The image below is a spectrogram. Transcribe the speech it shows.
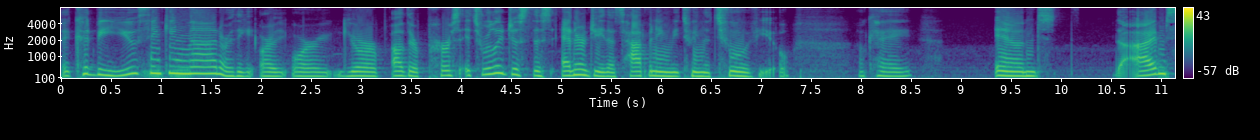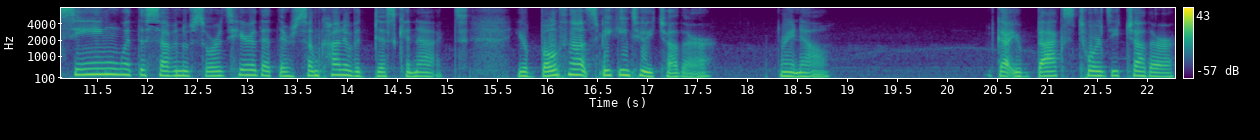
It could be you thinking mm-hmm. that or the or or your other person. It's really just this energy that's happening between the two of you. Okay? And I'm seeing with the 7 of swords here that there's some kind of a disconnect. You're both not speaking to each other right now. Got your backs towards each other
